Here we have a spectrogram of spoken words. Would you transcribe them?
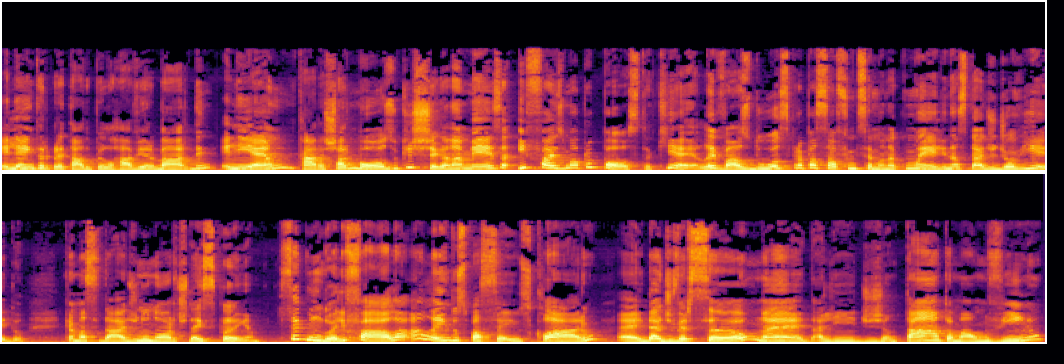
Ele é interpretado pelo Javier Bardem. Ele é um cara charmoso que chega na mesa e faz uma proposta, que é levar as duas para passar o fim de semana com ele na cidade de Oviedo, que é uma cidade no norte da Espanha. Segundo ele fala, além dos passeios, claro, é, e da diversão, né? Ali de jantar, tomar um vinho,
